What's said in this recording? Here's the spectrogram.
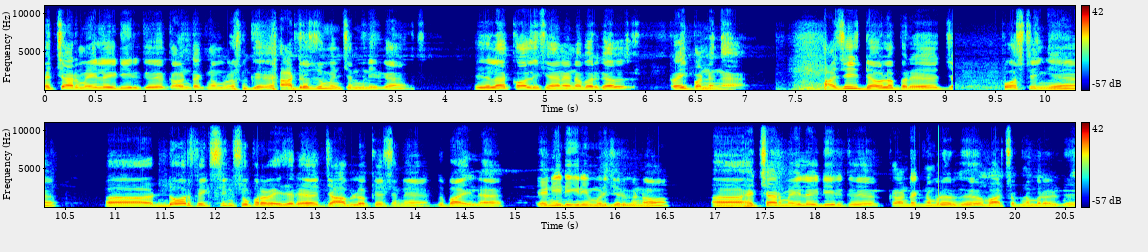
ஹெச்ஆர் மெயில் ஐடி இருக்கு கான்டாக்ட் நம்பர் இருக்கு அட்ரஸும் மென்ஷன் பண்ணியிருக்கேன் இதில் குவாலிஃபையான நபர்கள் ட்ரை பண்ணுங்க. Aziz developer posting door fixing supervisor job location துபாயில் எனி டிகிரி முடிச்சிருக்கணும். ஹெச்ஆர் மெயில் ஐடி இருக்கு கான்டாக்ட் நம்பரும் இருக்கு வாட்ஸ்அப் நம்பரும் இருக்கு.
